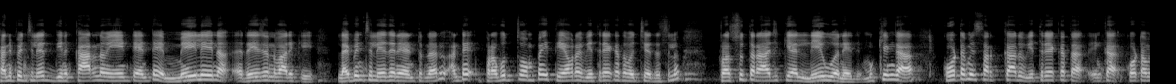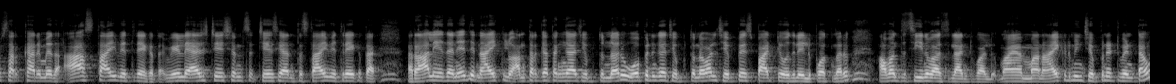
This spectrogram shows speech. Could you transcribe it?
కనిపించలేదు. దీనికి కారణం ఏంటి అంటే మేలైన రీజన్ వారికి లభించలేదని అంటున్నారు. అంటే ప్రభుత్వంపై తీవ్ర వ్యతిరేకత వచ్చే దశలో ప్రస్తుత రాజకీయాలు లేవు అనేది. ముఖ్యంగా కూటమి సర్కారు వ్యతిరేకత ఇంకా కూటమి సర్కారు మీద ఆ స్థాయి వ్యతిరేకత వీళ్ళు యాజిటేషన్స్ చేసే అంత స్థాయి వ్యతిరేకత రాలేదనేది నాయకులు అంతర్గతంగా చెప్తున్నారు. ఓపెన్గా చెప్తున్న వాళ్ళు చెప్పేసి పార్టీ వదిలి వెళ్ళిపోతున్నారు అవంత శ్రీనివాస్ లాంటి వాళ్ళు. మా మా నాయకుడు మేము చెప్పినట్టు వింటాం.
